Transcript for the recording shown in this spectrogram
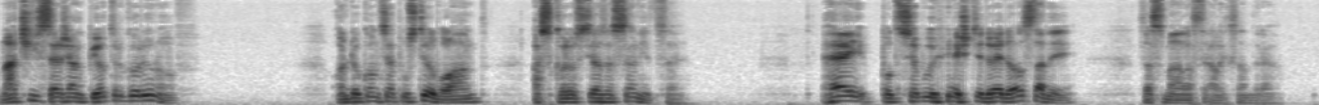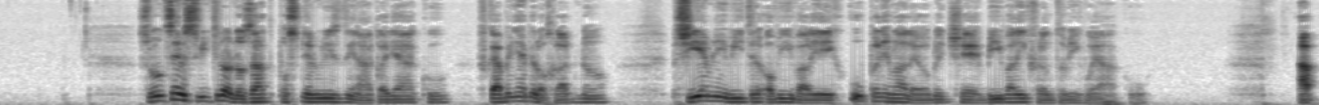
Mladší seržant Piotr Gorunov. On dokonce pustil volant a skoro stěl ze silnice. Hej, potřebuji ještě dojet do osady, zasmála se Alexandra. Slunce jim svítilo dozad po směru jízdy nákladňáku, v kabině bylo chladno, Příjemný vítr ovýval jejich úplně mladé obličeje bývalých frontových vojáků. A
